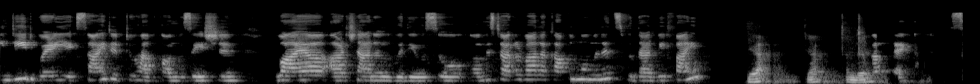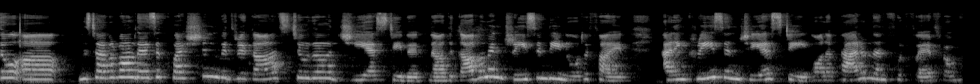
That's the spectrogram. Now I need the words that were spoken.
indeed very excited to have a conversation via our channel with you. So, uh, Mr. Agarwal, a couple more minutes, would that be fine? yeah yeah and then, Perfect. So, uh, Mr. Agarwal, there's a question with regards to the GST bit. Now, the government recently notified an increase in GST on apparel and footwear from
